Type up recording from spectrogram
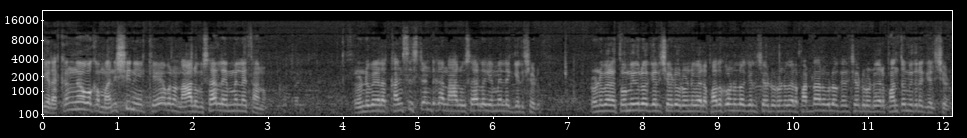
ఈ రకంగా ఒక మనిషిని కేవలం నాలుగు సార్లు ఎమ్మెల్యే తాను. రెండు వేల కన్సిస్టెంట్గా నాలుగు సార్లు ఎమ్మెల్యే గెలిచాడు. రెండు వేల తొమ్మిదిలో గెలిచాడు రెండు వేల పదకొండులో గెలిచాడు రెండు వేల పద్నాలుగులో గెలిచాడు రెండు వేల పంతొమ్మిదిలో గెలిచాడు.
